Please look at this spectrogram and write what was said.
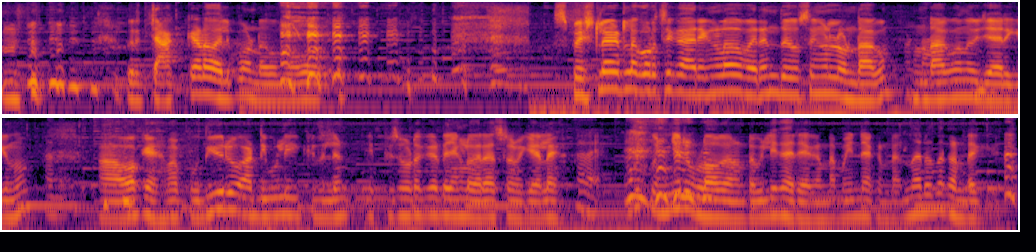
ഒരു ചക്കയുടെ വലിപ്പം ഉണ്ടാവും സ്പെഷ്യൽ ആയിട്ടുള്ള കുറച്ച് കാര്യങ്ങൾ വരും ദിവസങ്ങളിൽ ഉണ്ടാകും. ഉണ്ടാകുമെന്ന് വിചാരിക്കുന്നു. ആ ഓക്കെ. അപ്പോൾ പുതിയൊരു അടിപൊളി കിടിലൻ എപ്പിസോഡൊക്കെ ആയിട്ട് ഞങ്ങൾ വരാൻ ശ്രമിക്കാം അല്ലേ? കുഞ്ഞൊരു വ്ളോഗാണ് കേട്ടോ. വലിയ കാര്യമാക്കണ്ട മൈൻഡ് ആക്കണ്ട. എന്നാലും ഒന്ന് കണ്ടേക്ക്.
